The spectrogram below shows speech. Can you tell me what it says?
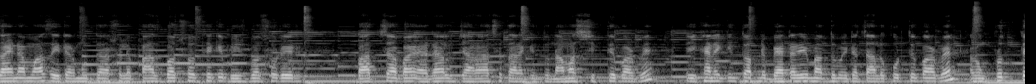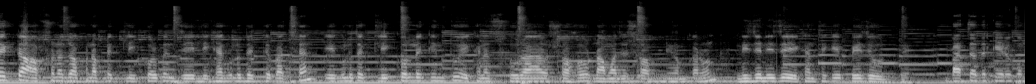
জায়নামাজ। এটার মধ্যে আসলে পাঁচ বছর থেকে বিশ বছরের বাচ্চা বা অ্যাডাল্ট যারা আছে, তারা কিন্তু নামাজ শিখতে পারবে। এখানে কিন্তু আপনি ব্যাটারির মাধ্যমে এটা চালু করতে পারবেন এবং প্রত্যেকটা অপশনে যখন আপনি ক্লিক করবেন, যে লেখাগুলো দেখতে পাচ্ছেন, এগুলোতে ক্লিক করলে কিন্তু এখানে সুরা সহ নামাজের সব নিয়ম কারণ নিজে নিজে এখান থেকে বেজে উঠবে। বাচ্চাদেরকে এরকম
